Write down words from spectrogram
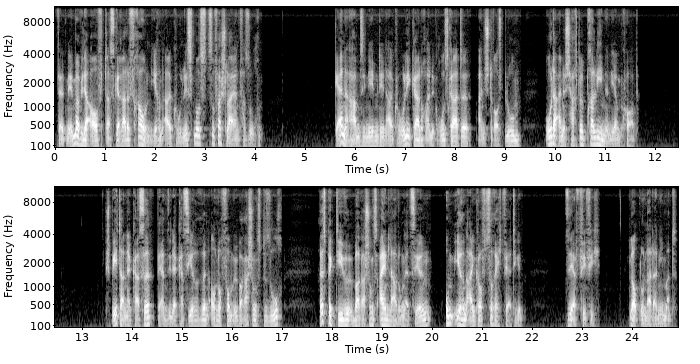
fällt mir immer wieder auf, dass gerade Frauen ihren Alkoholismus zu verschleiern versuchen. Gerne haben sie neben den Alkoholiker noch eine Grußkarte, einen Strauß Blumen oder eine Schachtel Pralinen in ihrem Korb. Später an der Kasse werden sie der Kassiererin auch noch vom Überraschungsbesuch respektive Überraschungseinladung erzählen, um ihren Einkauf zu rechtfertigen. Sehr pfiffig. Glaubt nun leider niemand.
